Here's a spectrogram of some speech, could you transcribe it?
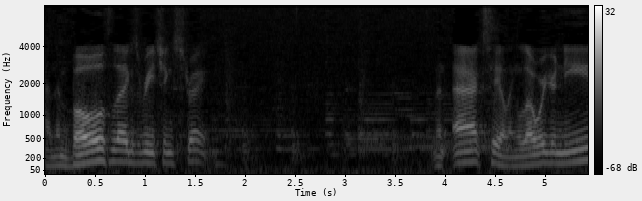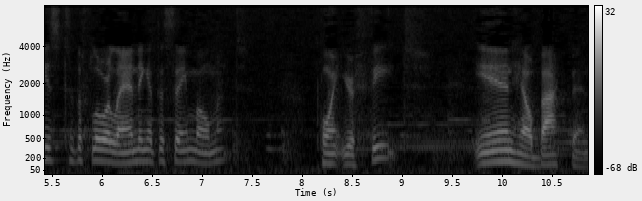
And then both legs reaching straight. Then exhaling, lower your knees to the floor, landing at the same moment. Point your feet. Inhale, back bend.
